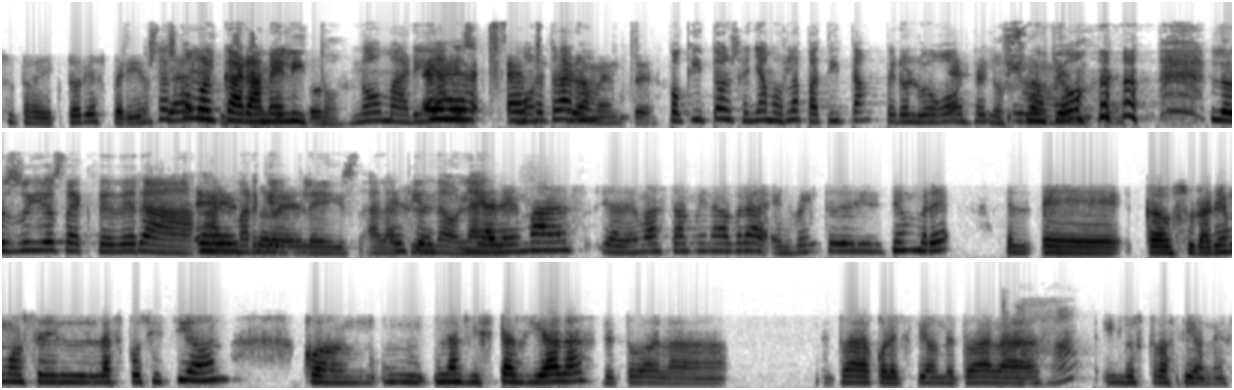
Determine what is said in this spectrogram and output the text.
Su trayectoria, O experiencia. sea, es como el caramelito. ¿no, María? Eh, es mostrar un poquito, enseñamos la patita, pero luego lo suyo, lo suyo es acceder a- al marketplace, es, a la eso tienda es. online. Y además, y además también habrá el 20 de diciembre, el- eh, clausuraremos el- la exposición con un- unas visitas guiadas de toda la de toda la colección, de todas las Ajá. ilustraciones.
